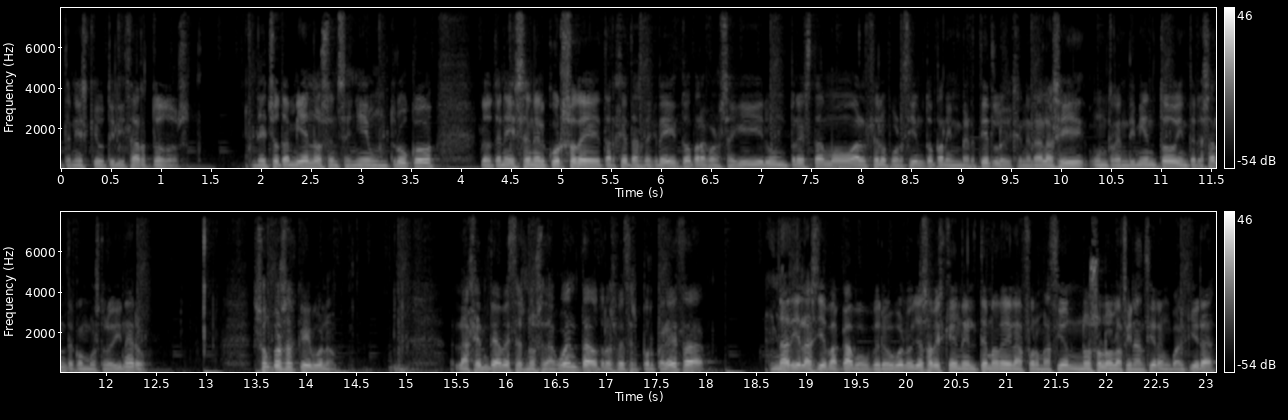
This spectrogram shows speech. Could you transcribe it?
tenéis que utilizar todos. De hecho, también os enseñé un truco, lo tenéis en el curso de tarjetas de crédito para conseguir un préstamo al 0% para invertirlo y generar así un rendimiento interesante con vuestro dinero. Son cosas que, bueno, la gente a veces no se da cuenta, otras veces por pereza, nadie las lleva a cabo, pero bueno, ya sabéis que en el tema de la formación, no solo la financiera, en cualquiera,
